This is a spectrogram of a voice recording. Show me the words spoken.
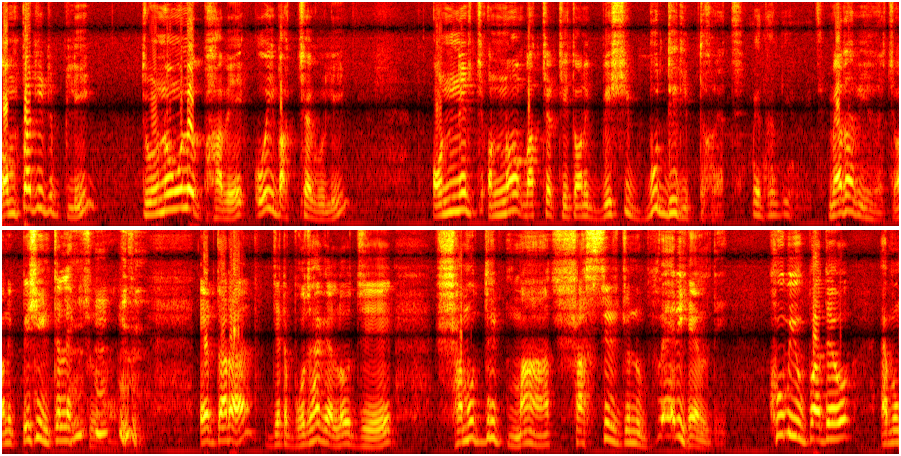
কম্পারিটিভলি তুলনামূলকভাবে ওই বাচ্চাগুলি অন্যের অন্য বাচ্চার চেয়ে অনেক বেশি বুদ্ধিদীপ্ত হয়েছে। মেধাবী হয়েছে। মেধাবী হয়েছে অনেক বেশি ইন্টালেকচুয়াল হয়েছে। এর দ্বারা যেটা বোঝা গেল যে সামুদ্রিক মাছ স্বাস্থ্যের জন্য ভেরি হেলদি খুবই উপাদেয় এবং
